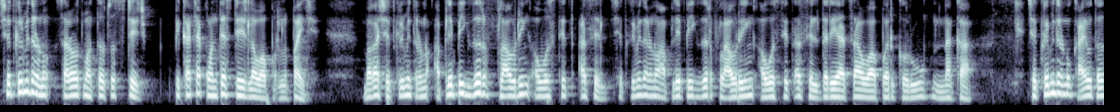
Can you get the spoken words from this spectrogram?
शेतकरी मित्रांनो सर्वात महत्त्वाचं स्टेज पिकाच्या कोणत्या स्टेजला वापरलं पाहिजे? बघा शेतकरी मित्रांनो आपले पीक जर फ्लावरिंग अवस्थेत असेल शेतकरी मित्रांनो आपले पीक जर फ्लावरिंग अवस्थेत असेल तर याचा वापर करू नका. शेतकरी मित्रांनो काय होतं?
